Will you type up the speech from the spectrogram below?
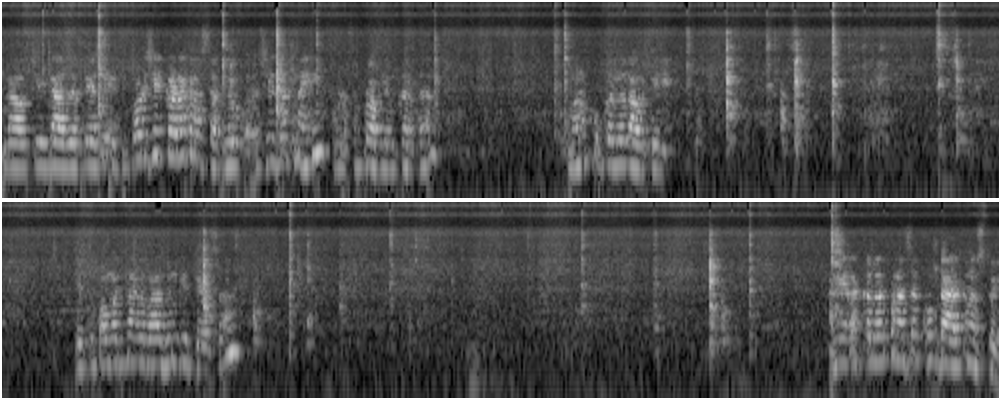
गावचे गाजर ते असे थोडेसे कडक असतात लोक शिजत नाही थोडासा प्रॉब्लेम करतात. म्हणून कुकरला लावते. ते तुपामध्ये चांगलं भाजून घेते असं. याला कलर पण असा खूप डार्क नसतोय.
